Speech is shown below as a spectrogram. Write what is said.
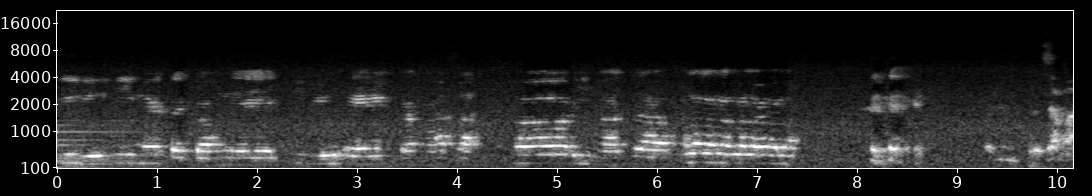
ဒီယူဒီမဲ့တကောင်လေ ဒီယူအေကမာစာဟာဒီမာစာလာလာလာလာလာလာဆက်ပါ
